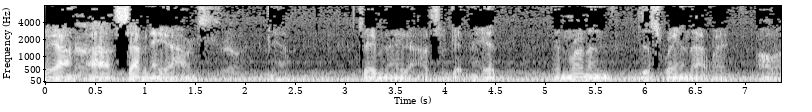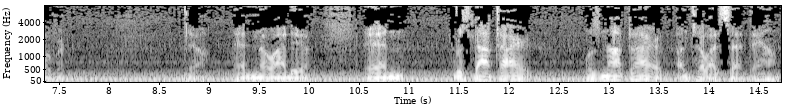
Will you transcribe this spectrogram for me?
Yeah, uh, seven eight hours. really? Yeah, seven eight hours of getting hit and running this way and that way all over. Yeah, had no idea, and was not tired. Was not tired until I sat down.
